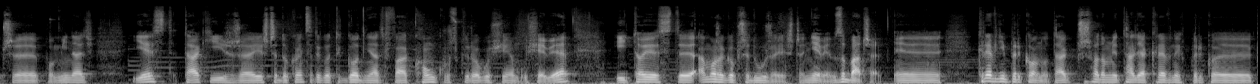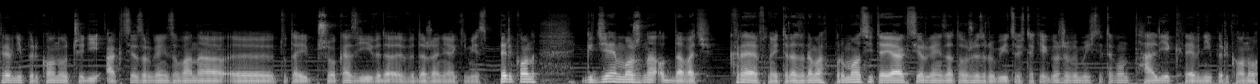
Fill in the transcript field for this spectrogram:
przypominać, jest taki, że jeszcze do końca tego tygodnia trwa konkurs, który ogłosiłem u siebie i to jest, e, a może go przedłużę jeszcze, nie wiem, zobaczę. E, krewni Pyrkonu, tak? Przyszła do mnie talia krewnych Pyrko, Krewni Pyrkonu, czyli akcja zorganizowana tutaj przy okazji wyda wydarzenia, jakim jest Pyrkon, gdzie można oddawać krew. No i teraz w ramach promocji tej akcji organizatorzy zrobili coś takiego, że wymyślili taką talię krewni Pyrkonu.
